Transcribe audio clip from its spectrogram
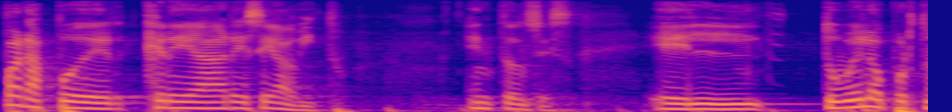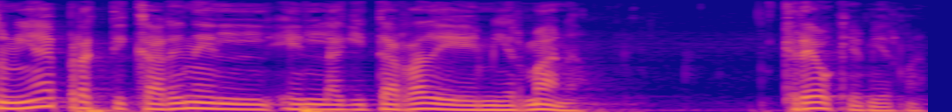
para poder crear ese hábito. Entonces, tuve la oportunidad de practicar en, en la guitarra de mi hermana. Creo que mi hermana.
